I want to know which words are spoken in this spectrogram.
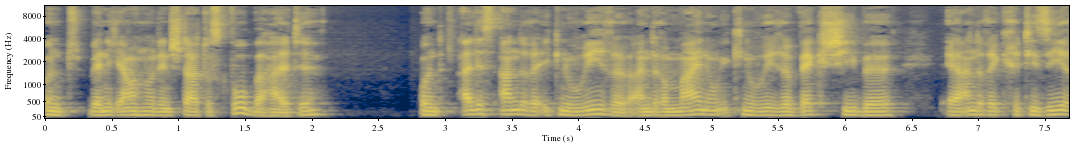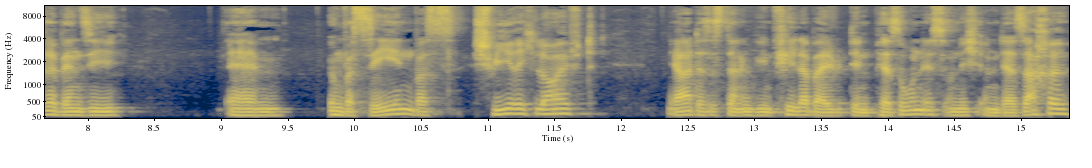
Und wenn ich auch nur den Status quo behalte und alles andere ignoriere, andere Meinung ignoriere, wegschiebe, äh, andere kritisiere, wenn sie ähm, irgendwas sehen, was schwierig läuft, ja, dass es dann irgendwie ein Fehler bei den Personen ist und nicht in der Sache,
